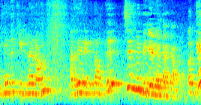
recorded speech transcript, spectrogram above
ഇനി ഇത് കിള്ളണം അത് കഴിഞ്ഞിട്ട് നമുക്ക് ചെമ്മീൻ ബിരിയാണി ഉണ്ടാക്കാം. ഓക്കെ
